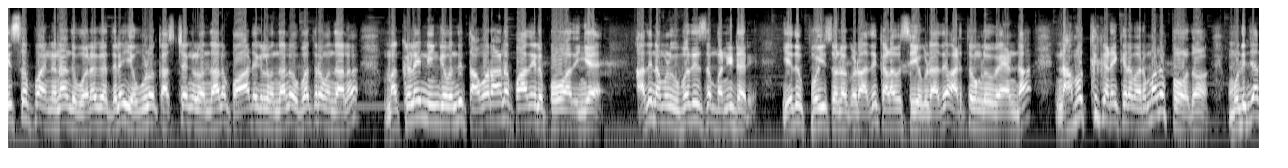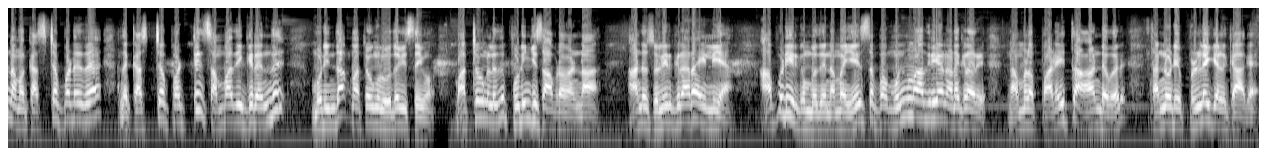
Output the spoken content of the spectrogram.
ஏசப்பா என்னன்னா அந்த உலகத்துல எவ்வளவு கஷ்டங்கள் வந்தாலும் பாடுகள் வந்தாலும் உபத்திரம் வந்தாலும் மக்களே நீங்க வந்து தவறான பாதையில போகாதீங்க. அது நம்மளுக்கு உபதேசம் பண்ணிட்டாரு. எது பொய் சொல்லக்கூடாது களவு செய்யக்கூடாது அடுத்தவங்களுக்கு வேண்டாம். நமக்கு கிடைக்கிற வருமானம் போதும். முடிஞ்சா நம்ம கஷ்டப்படுற அந்த கஷ்டப்பட்டு சம்பாதிக்கிறது முடிந்தா மற்றவங்களுக்கு உதவி செய்வோம். மற்றவங்களுக்கு புடுங்கி சாப்பிட வேண்டாம். ஆண்டு சொல்லியிருக்கிறாரா இல்லையா? அப்படி இருக்கும்போது நம்ம ஏசப்பா முன்மாதிரியா நடக்கிறாரு. நம்மளை படைத்த ஆண்டவர் தன்னுடைய பிள்ளைகளுக்காக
